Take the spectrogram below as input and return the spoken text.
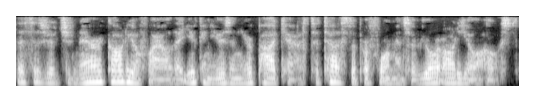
This is your generic audio file that you can use in your podcast to test the performance of your audio host.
